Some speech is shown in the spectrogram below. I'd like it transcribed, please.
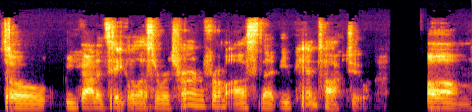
so you got to take a lesser return from us that you can talk to. Um,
